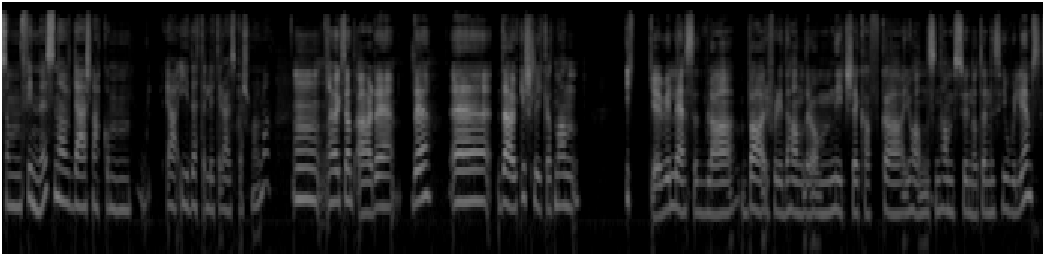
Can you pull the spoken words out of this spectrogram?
som finnes, når det er snakk om ja, i dette litterære spørsmålet? da? Mm, ja, ikke sant. Er det det? Eh, det er jo ikke slik at man ikke vil lese et blad bare fordi det handler om Nietzsche, Kafka, Johannessen, Hamsun og Tennessee Williams.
